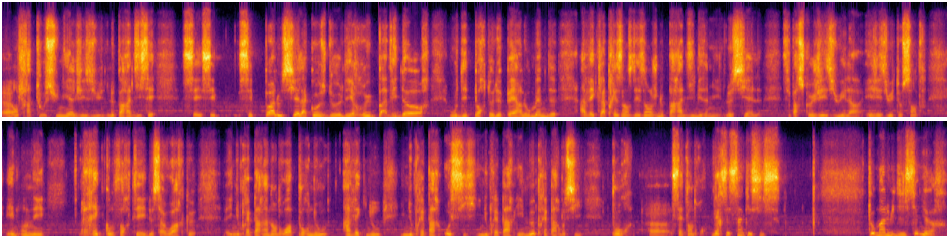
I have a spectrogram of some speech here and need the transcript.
Euh, on sera tous unis à Jésus. Le paradis, c'est c'est pas le ciel à cause de des rues pavées d'or ou des portes de perles ou même de, avec la présence des anges. Le paradis, mes amis, le ciel, c'est parce que Jésus est là et Jésus est au centre. Et on est réconforté de savoir que il nous prépare un endroit pour nous, avec nous. Il nous prépare aussi, il nous prépare, il me prépare aussi pour cet endroit. Versets 5 et 6. Thomas lui dit, Seigneur,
